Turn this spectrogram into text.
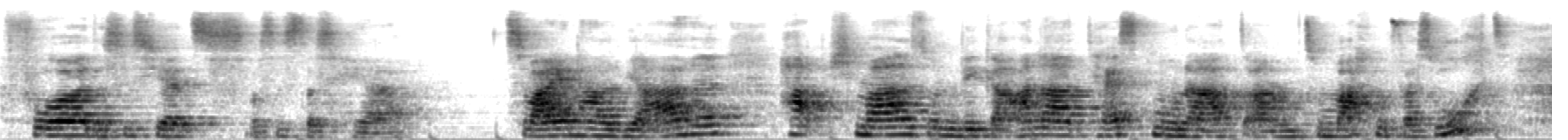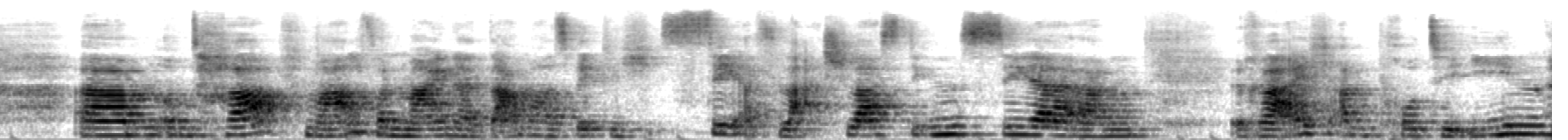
vor, das ist jetzt, was ist das her? Zweieinhalb Jahre habe ich mal so einen veganer Testmonat ähm, zu machen versucht ähm, und habe mal von meiner damals wirklich sehr fleischlastigen, sehr ähm, reich an Protein,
